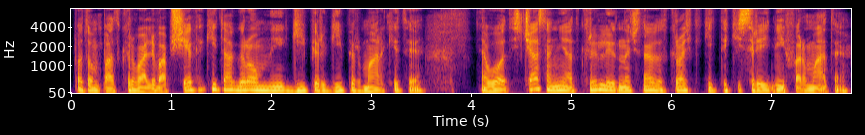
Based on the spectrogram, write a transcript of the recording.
потом пооткрывали вообще какие-то огромные гипер-гипермаркеты. Вот. Сейчас они открыли, начинают открывать какие-то такие средние форматы.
